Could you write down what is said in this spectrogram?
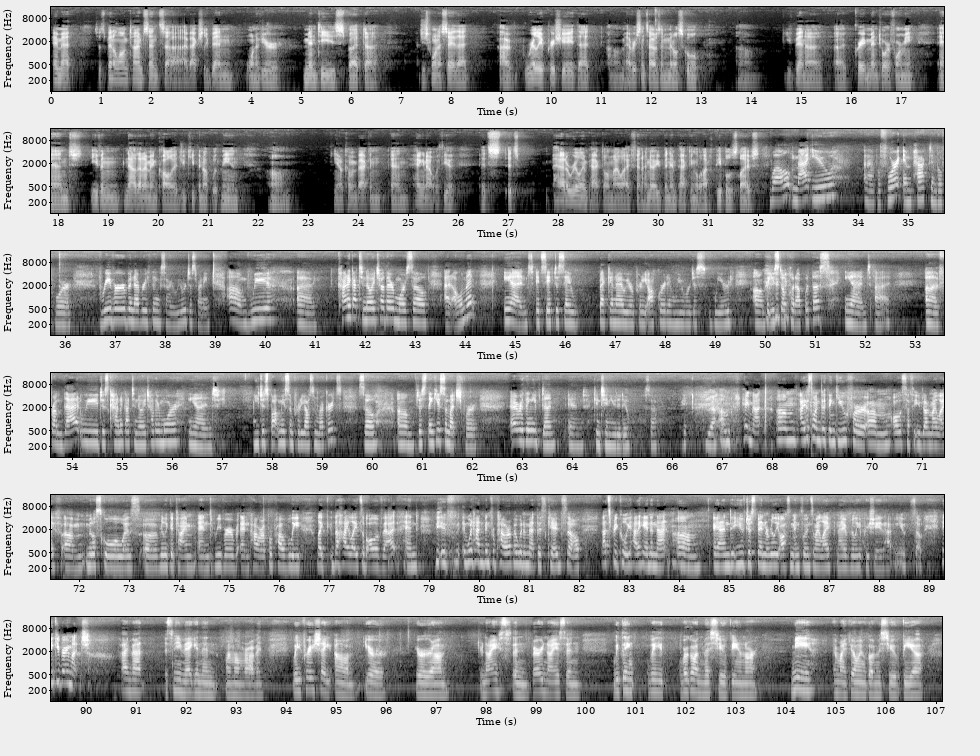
Hey, Matt. So it's been a long time since uh, I've actually been one of your mentees, but uh, I just want to say that I really appreciate that um, ever since I was in middle school, um, you've been a, a great mentor for me. And even now that I'm in college, you keeping up with me and um, you know, coming back and, and hanging out with you, it's it's had a real impact on my life, and I know you've been impacting a lot of people's lives. Well, Matt, you uh, before Impact and before Reverb and everything. Sorry, we were just running. Um, we uh, kind of got to know each other more so at Element, and it's safe to say. Beck and I, we were pretty awkward and we were just weird, um, but you still put up with us. And uh, uh, from that, we just kind of got to know each other more, and you just bought me some pretty awesome records. So, um, just thank you so much for everything you've done and continue to do. So. Yeah. Um, hey, Matt. Um, I just wanted to thank you for um, all the stuff that you've done in my life. Um, middle school was a really good time, and Reverb and Power Up were probably like the highlights of all of that. And if it hadn't been for Power Up, I would have met this kid. So that's pretty cool. You had a hand in that. Um, and you've just been a really awesome influence in my life, and I've really appreciated having you. So thank you very much. Hi, Matt. It's me, Megan, and my mom, Robin we appreciate um, your your um, you're nice and very nice, and we think we we're going to miss you being our me and my family are going to miss you be uh,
